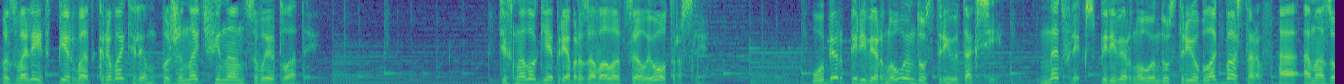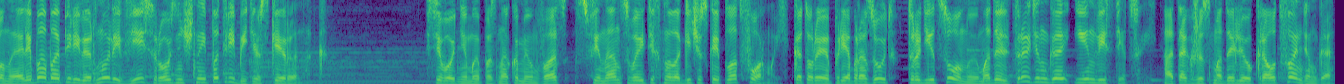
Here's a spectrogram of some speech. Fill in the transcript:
позволяет первооткрывателям пожинать финансовые плоды. Технология преобразовала целые отрасли. Uber перевернул индустрию такси. Netflix перевернул индустрию блокбастеров, а Amazon и Alibaba перевернули весь розничный потребительский рынок. Сегодня мы познакомим вас с финансовой и технологической платформой, которая преобразует традиционную модель трейдинга и инвестиций, а также с моделью краудфандинга,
